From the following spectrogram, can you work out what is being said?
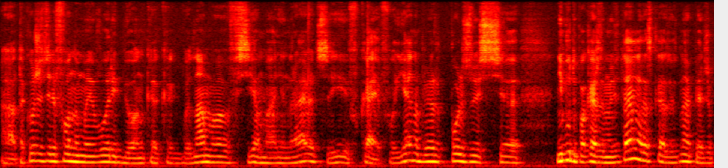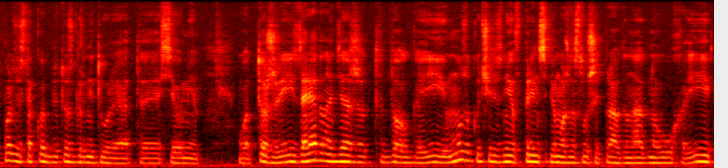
а, такой же телефон у моего ребенка, как бы, нам всем они нравятся и в кайф. Я, например, пользуюсь, э, не буду по каждому детально рассказывать, но, опять же, пользуюсь такой Bluetooth гарнитурой от Xiaomi. Вот, тоже и заряд она держит долго, и музыку через нее, в принципе, можно слушать, правда, на одно ухо, и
